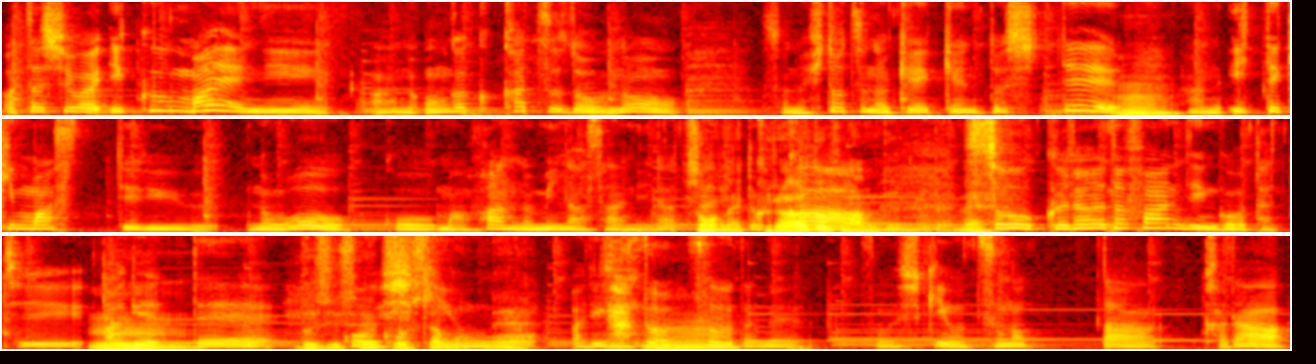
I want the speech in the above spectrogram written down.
私は行く前にあの音楽活動のその一つの経験として、うん。あの行ってきますっていうのをこう、まあ、ファンの皆さんにだったそうねりとかクラウドファンディングでね。そうクラウドファンディングを立ち上げて、無事成こう功した資金をもんね。ありがとう、うん。そうだね。そう資金を募ったから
